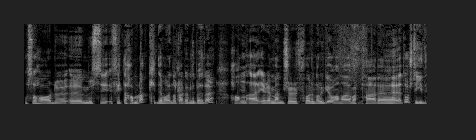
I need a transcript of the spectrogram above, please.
Og så har du uh, Musi Fittehamlak. Nå klarte jeg det litt bedre. Han er area manager for Norge, og han har vært her uh, et års tid.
